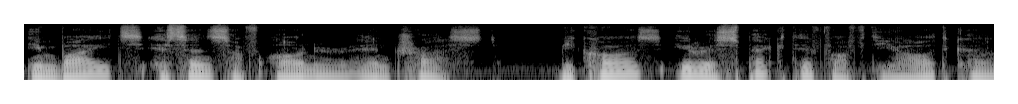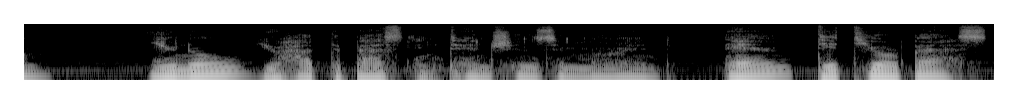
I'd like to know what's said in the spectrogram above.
invites a sense of honor and trust because, irrespective of the outcome, you know you had the best intentions in mind and did your best.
